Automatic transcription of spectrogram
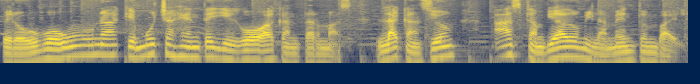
pero hubo una que mucha gente llegó a cantar más, la canción Has cambiado mi lamento en baile.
